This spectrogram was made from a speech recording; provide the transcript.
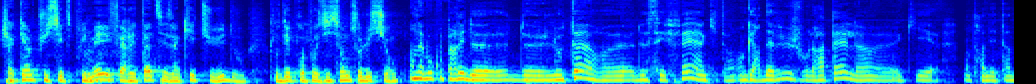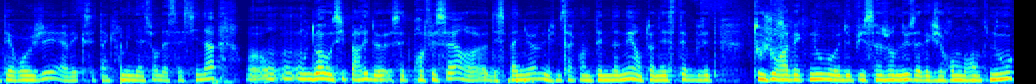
chacun puisse s'exprimer et faire état de ses inquiétudes ou, des propositions de solutions. On a beaucoup parlé de, l'auteur euh, de ces faits, hein, qui est en garde à vue, je vous le rappelle, hein, euh, qui est en train d'être interrogé avec cette incrimination d'assassinat. On, doit aussi parler de cette professeure d'espagnol d'une cinquantaine d'années, Antoine Estep. Vous êtes toujours avec nous depuis Saint-Jean-de-Luz avec Jérôme Rampenou.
